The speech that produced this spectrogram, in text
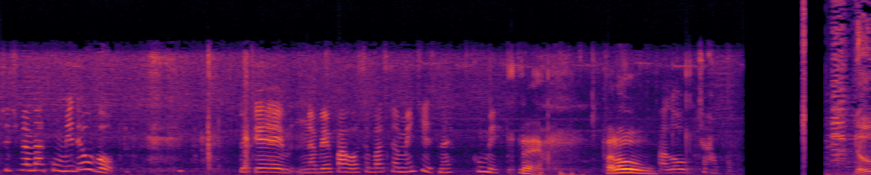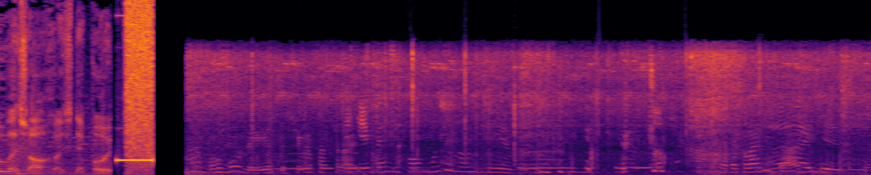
Se tiver mais comida, eu volto. Porque na vem pra roça é basicamente isso, né? Comer. É. Falou! Falou, tchau. Duas horas depois. Borboleta, chega pra trás. Fiquei perto de fogo muitos anos de Só da claridade. Ai, Jesus.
